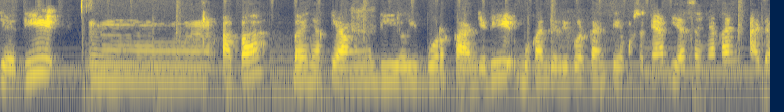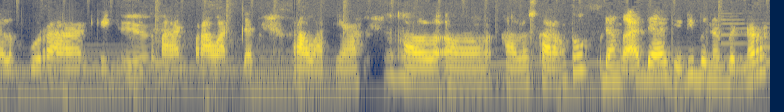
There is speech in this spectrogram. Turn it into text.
Jadi hmm, apa banyak yang diliburkan. Jadi bukan diliburkan sih, maksudnya biasanya kan ada lemburan kayak gitu, gitu iya. kan perawat dan perawatnya. Mm-mm. Kalau kalau sekarang tuh udah nggak ada. Jadi bener-bener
